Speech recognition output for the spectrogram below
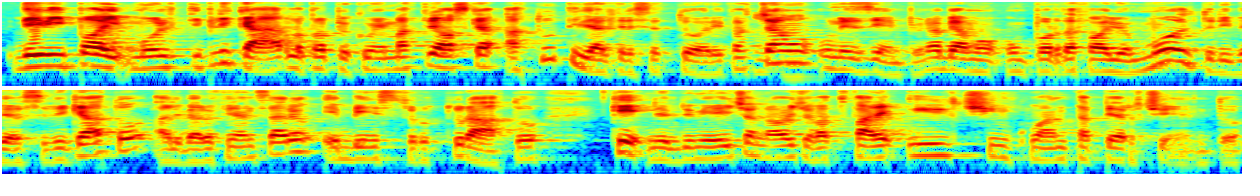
Devi poi moltiplicarlo proprio come matriosca a tutti gli altri settori. Facciamo mm-hmm. un esempio: noi abbiamo un portafoglio molto diversificato a livello finanziario e ben strutturato che nel 2019 ci ha fatto fare il 50%.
